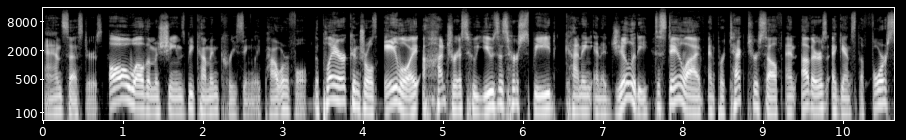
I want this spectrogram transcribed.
ancestors, all while the machines become increasingly powerful. The player controls Aloy, a huntress who uses her speed, cunning, and agility to stay alive and protect herself and others against the force,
